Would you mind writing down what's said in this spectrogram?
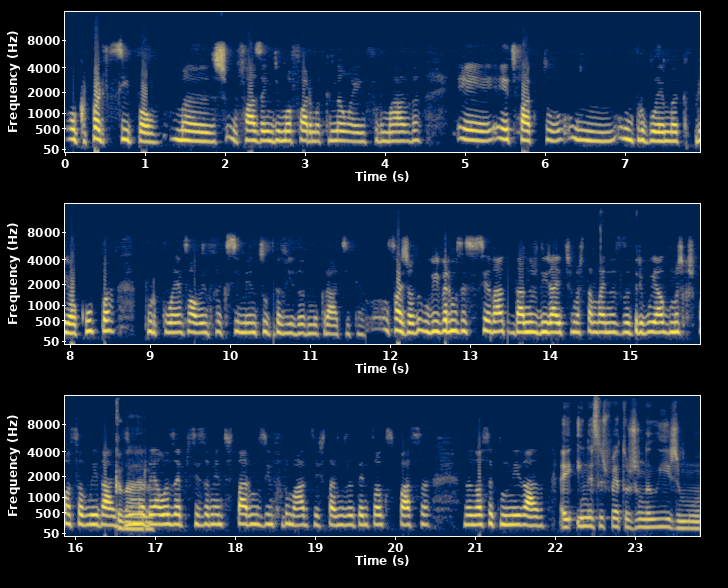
ou que participam, mas o fazem de uma forma que não é informada, é, é de facto um, um problema que preocupa, porque leva ao enfraquecimento da vida democrática. Ou seja, o vivermos em sociedade dá-nos direitos, mas também nos atribui algumas responsabilidades. Claro. Uma delas é precisamente estarmos informados e estarmos atentos ao que se passa na nossa comunidade. E nesse aspecto, o jornalismo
